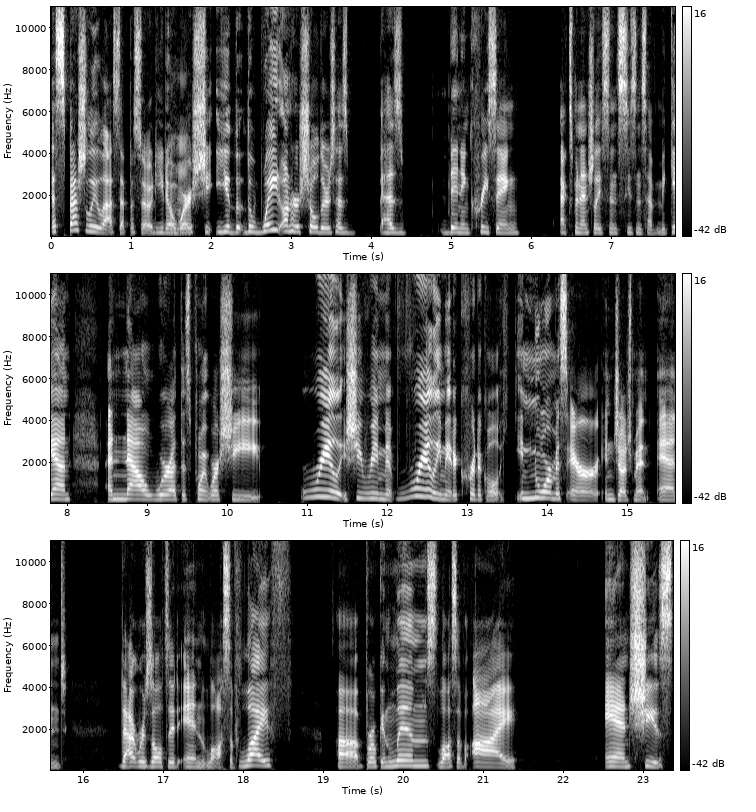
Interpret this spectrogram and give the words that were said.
especially last episode you know mm-hmm. where she you, the, the weight on her shoulders has has been increasing exponentially since season seven began. And now we're at this point where she really, she re- really made a critical, enormous error in judgment. And that resulted in loss of life, uh, broken limbs, loss of eye. And she is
